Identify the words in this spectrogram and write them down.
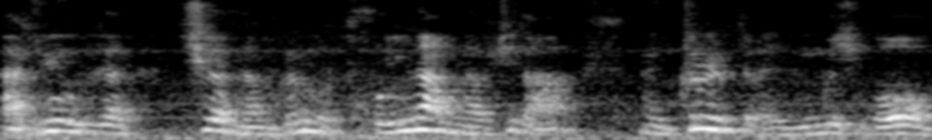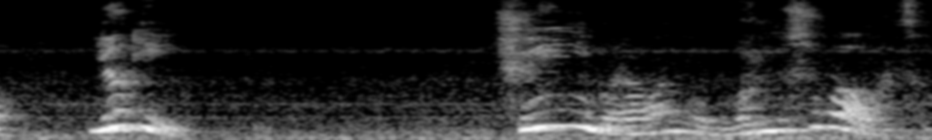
나중에 우리가 시간 나면 그런 거 토의나 한번 합시다. 그럴 때가 있는 것이고 여기 주인이 뭐라고 하는 거 원수가 와서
